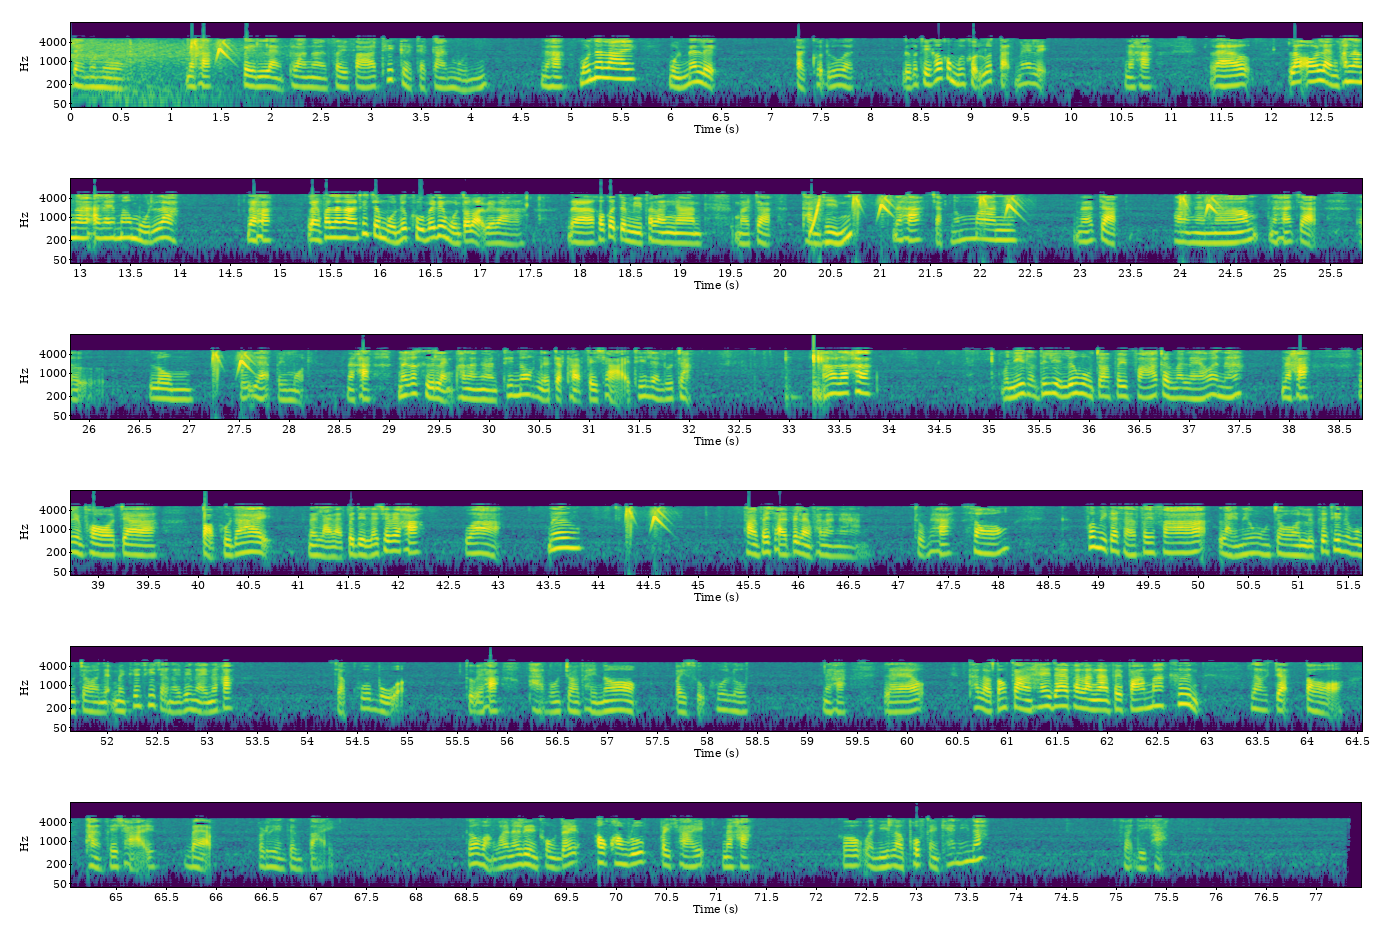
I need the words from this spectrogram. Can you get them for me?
ไดนาโมนะคะ เป็นแหล่งพลังงานไฟฟ้าที่เกิดจากการหมุนนะคะหมุนอะไรหมุนแม่เหล็ก ตัดขดลวด หรือบางทีเขาก็หมุนขดลวดตัดแม่เหล็กนะคะ แล้ว เราเอาแหล่งพลังงานอะไรมาหมุนล่ะนะคะแหล่งพลังงานที่จะหมุนนี่ครูไม่ได้หมุนตลอดเวลานะเขาก็จะมีพลังงานมาจากถ่านหินนะคะ จากน้ำมันนะจากพลังงานน้ำนะคะ จากลมเยอะแยะไปหมดนะคะ นั่นก็คือแหล่งพลังงานที่นอกเหนือจากถ่านไฟฉายที่เรียนรู้จัก เอาละค่ะ วันนี้เราได้เรียนเรื่องวงจรไฟฟ้ากันมาแล้วนะนะคะเรียนพอจะตอบครูได้ ในหลาย ๆ ประเด็นแล้วใช่ไหมคะ ว่าหนึ่งถ่านไฟฉายเป็นแหล่งพลังงาน ถูกไหมคะสองเมื่อมีกระแสไฟฟ้าไหลในวงจร หรือเคลื่อนที่ในวงจรเนี่ยมันเคลื่อนที่จากไหนไปไหนนะคะ จากขั้วบวกถูกไหมคะผ่านวงจรภายนอกไปสู่ขั้วลบนะคะ แล้วถ้าเราต้องการให้ได้พลังงานไฟฟ้ามากขึ้น เราจะต่อถ่านไฟฉายแบบเรียงกันไป ก็หวังว่านักเรียนคงได้เอาความรู้ไปใช้นะคะ ก็วันนี้เราพบกันแค่นี้นะ สวัสดีค่ะ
